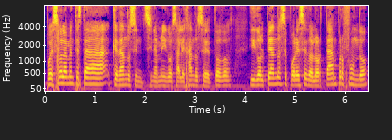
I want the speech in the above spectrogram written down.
pues solamente está quedando sin, amigos, alejándose de todos y golpeándose por ese dolor tan profundo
